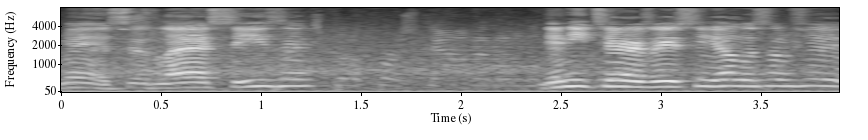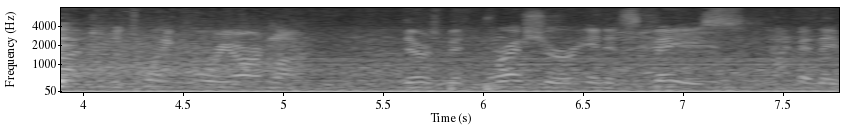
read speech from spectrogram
man, since last season. Then he tears ACL or some shit. there's been pressure in his face and they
